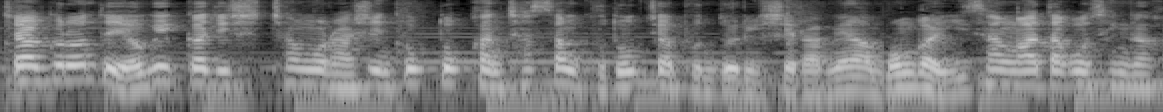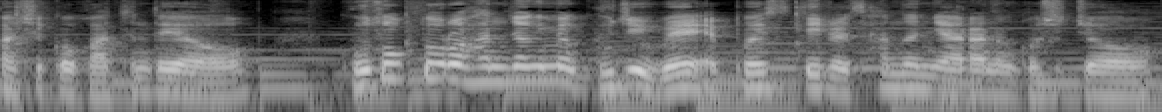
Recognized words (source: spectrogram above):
자 그런데 여기까지 시청을 하신 똑똑한 차상 구독자분들이시라면 뭔가 이상하다고 생각하실 것 같은데요. 고속도로 한정이면 굳이 왜 FSD를 샀느냐라는 것이죠.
